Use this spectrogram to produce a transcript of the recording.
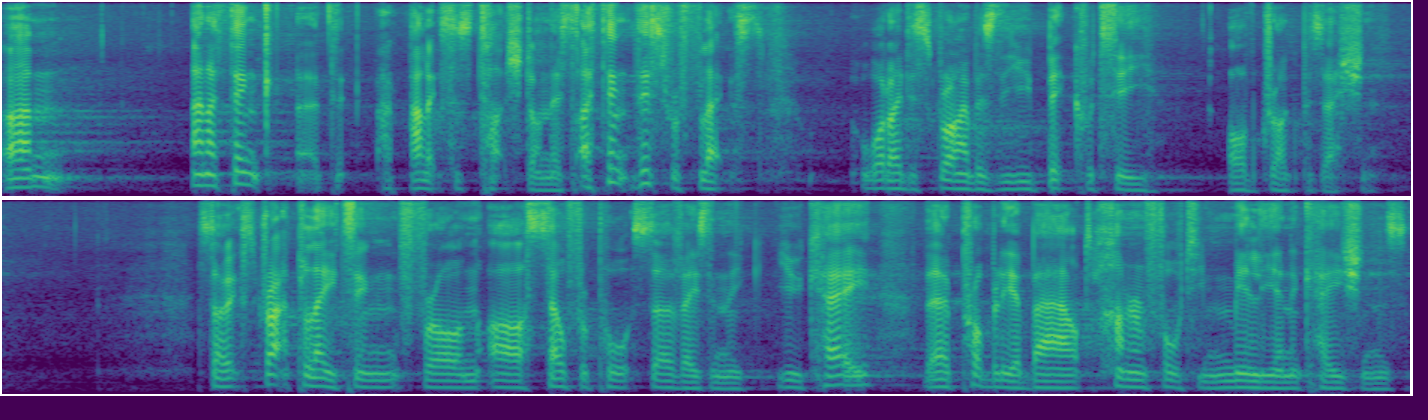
Um, and I think, uh, Alex has touched on this, I think this reflects what I describe as the ubiquity of drug possession. So, extrapolating from our self report surveys in the UK, there are probably about 140 million occasions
